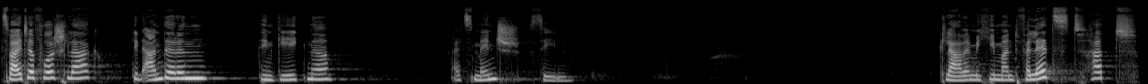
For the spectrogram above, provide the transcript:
Zweiter Vorschlag, den anderen, den Gegner als Mensch sehen. Klar, wenn mich jemand verletzt hat,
